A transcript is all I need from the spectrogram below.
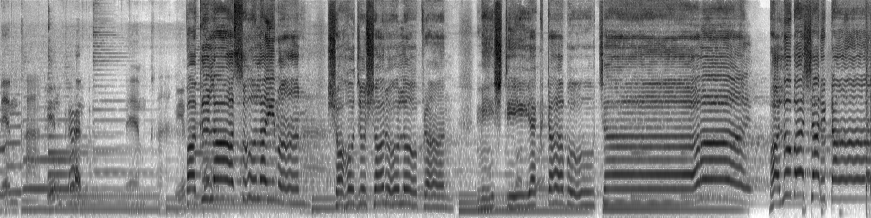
প্রেম খা প্রেম খান। প্রেম খা পাগলা সোলাইমান সহজ সরল প্রাণ মিষ্টি একটা বোচা ভালোবাসার টান।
